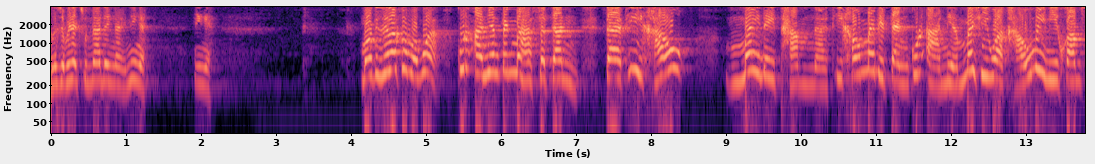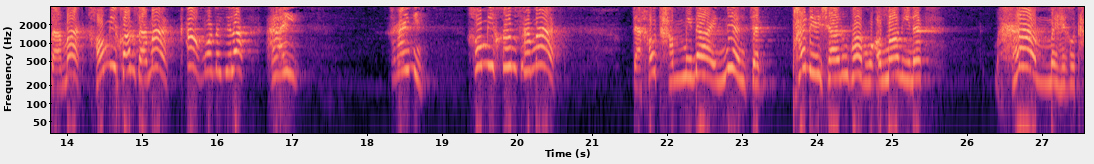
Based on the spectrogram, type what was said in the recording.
เราจะไม่เรียกสุนนะได้ไงนี่ไงนี่ไงมอติซิลาเขาบอกว่า กุรอานยังเป็นมหัศจรรย์แต่ที่เขาไม่ได้ทำนะที่เขาไม่ได้แต่งกุรอานเนี่ย ไม่ใช่ว่าเขาไม่มีความสามารถ เขามีความสามารถอ้าวมอติซิลาอะไร อะไรนี่เขามีความสามารถ แต่เขาทำไม่ได้ เนื่องจากพระเดชานุภาพของอัลลอฮ์นี่นะ ห้ามไม่ให้เขาท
